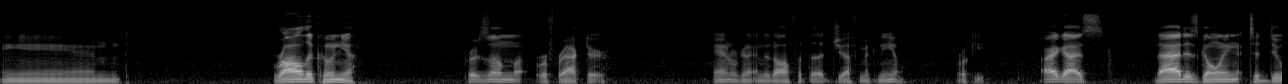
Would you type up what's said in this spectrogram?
and Ronald Acuna. Prism Refractor. And we're going to end it off with the Jeff McNeil rookie. All right, guys. That is going to do it.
